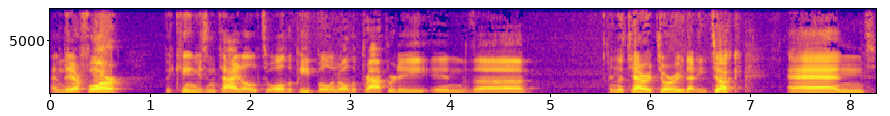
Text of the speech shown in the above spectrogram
and therefore the king is entitled to all the people and all the property in the, in the territory that he took, and,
